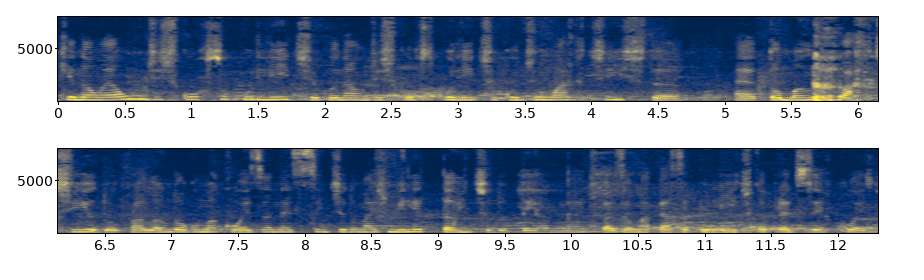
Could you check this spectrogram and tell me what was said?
que não é um discurso político, né? um discurso político de um artista é, tomando um partido ou falando alguma coisa nesse sentido mais militante do termo, né? de fazer uma peça política para dizer coisas.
